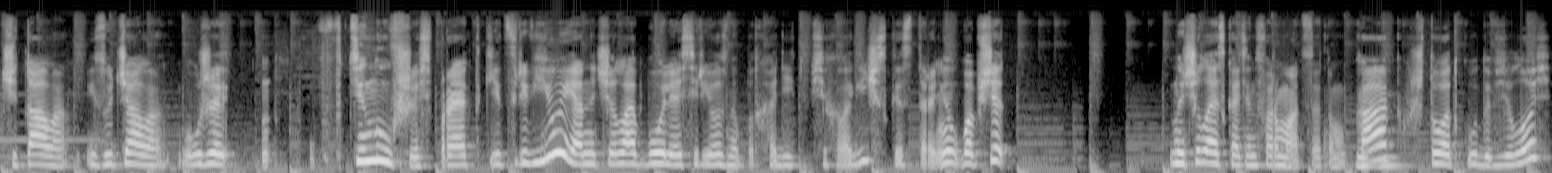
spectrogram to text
читала, изучала, уже втянувшись в проект Kids Review, я начала более серьезно подходить к психологической стороне. Ну, вообще, начала искать информацию о том, как, mm-hmm. что, откуда взялось.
